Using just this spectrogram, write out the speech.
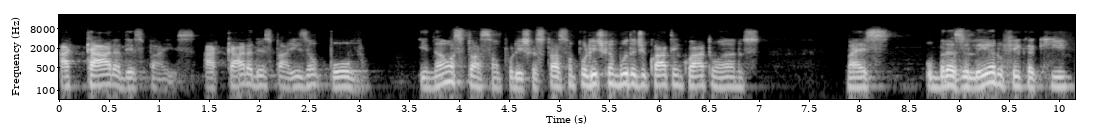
a cara desse país. A cara desse país é o povo e não a situação política. A situação política muda de quatro em quatro anos, mas o brasileiro fica aqui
